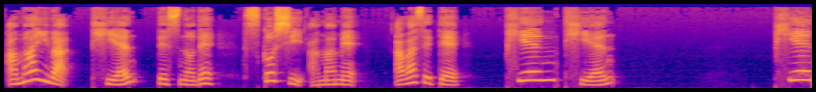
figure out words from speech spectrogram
甘いは甜ですので、少し甘め、合わせて偏甜、偏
